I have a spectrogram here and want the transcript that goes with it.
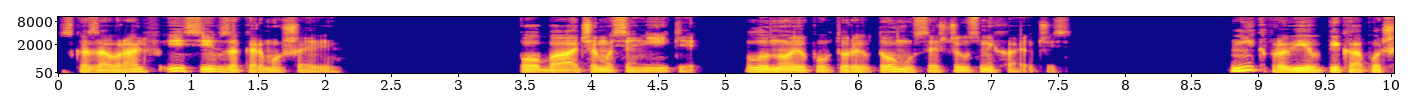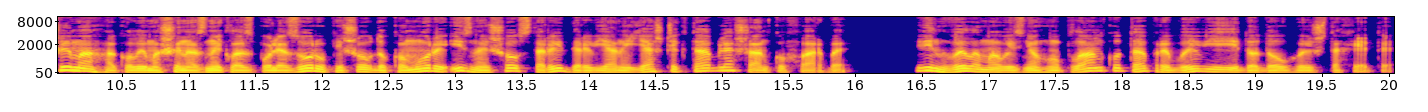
сказав Ральф і сів за кермошеві. Побачимося, Нікі, луною повторив Том, усе ще усміхаючись. Нік провів пікап очима, а коли машина зникла з поля зору, пішов до комори і знайшов старий дерев'яний ящик та бляшанку фарби. Він виламав із нього планку та прибив її до довгої штахети.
